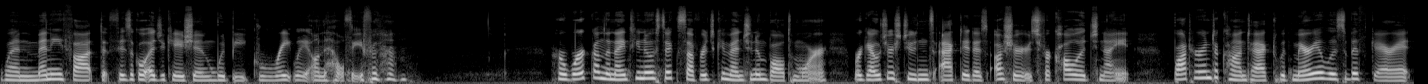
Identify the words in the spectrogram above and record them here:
when many thought that physical education would be greatly unhealthy for them. Her work on the 1906 suffrage convention in Baltimore, where Goucher students acted as ushers for college night, brought her into contact with Mary Elizabeth Garrett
